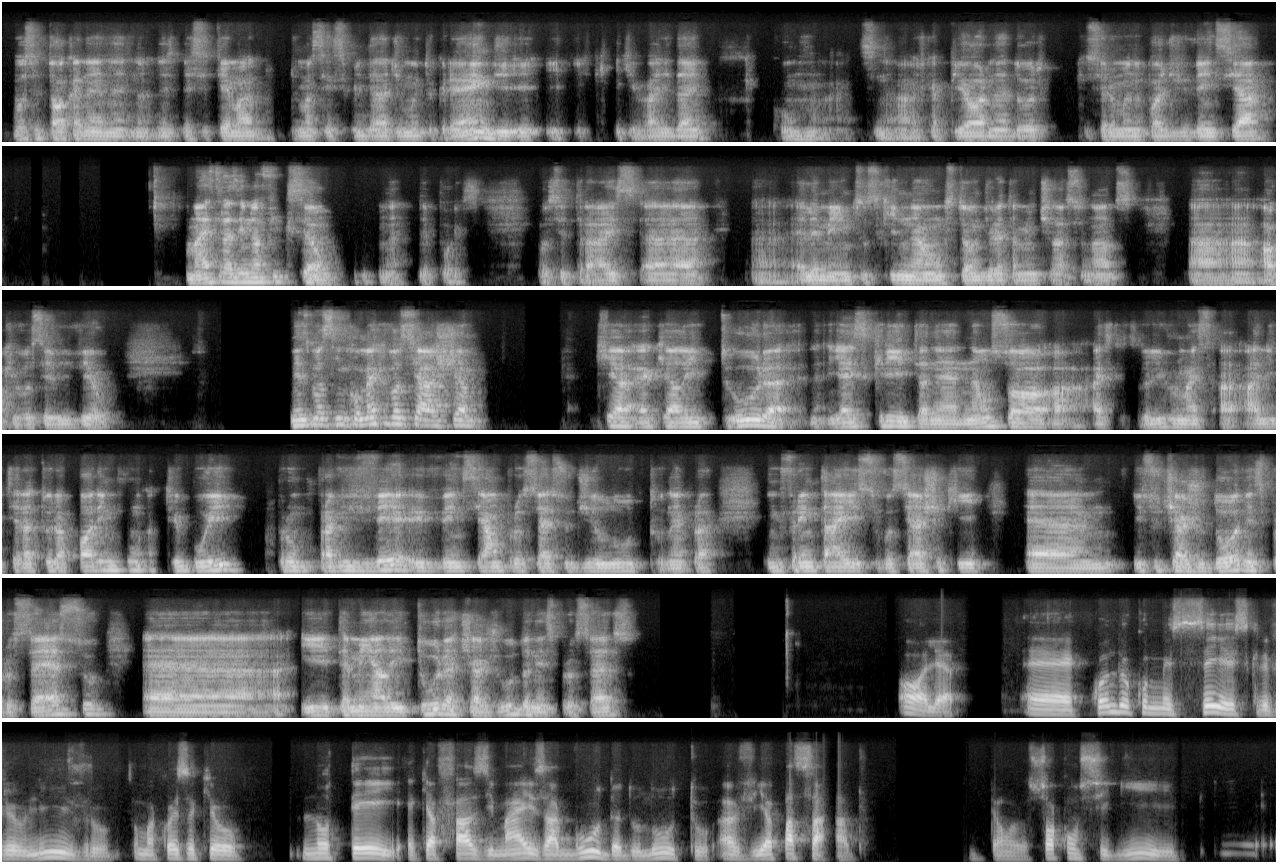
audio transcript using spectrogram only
você toca né, né nesse tema de uma sensibilidade muito grande e, e, e que vai lidar com assim, acho que a pior né, dor que o ser humano pode vivenciar, mas trazendo a ficção né, depois. Você traz uh, uh, elementos que não estão diretamente relacionados uh, ao que você viveu. Mesmo assim, como é que você acha que a, que a leitura e a escrita, né, não só a, a escrita do livro, mas a, a literatura podem contribuir para viver e vivenciar um processo de luto, né, para enfrentar isso. Você acha que é, isso te ajudou nesse processo é, e também a leitura te ajuda nesse processo? Olha, é, quando eu comecei a escrever o livro, uma coisa que eu notei é que a fase mais aguda do luto havia passado. Então, eu só consegui eh,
